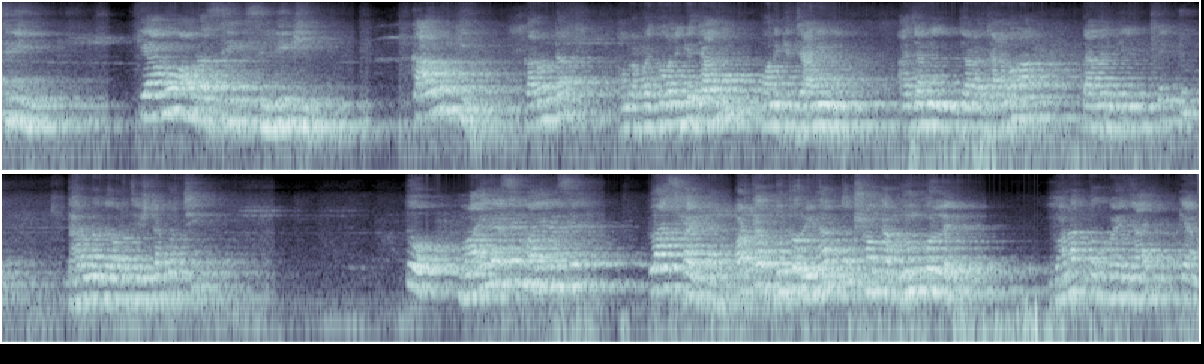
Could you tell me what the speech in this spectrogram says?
three কেন আমরা সিক্স লিখি? কারণ কি? কারণটা আমরা হয়তো অনেকে জানি অনেকে জানি না। আজ আমি যারা জানো না, তাদেরকে একটু ধারণা দেওয়ার চেষ্টা করছি তো মাইনাসে মাইনাসে প্লাস ফাইভ অর্থাৎ দুটো ঋণাত্মক সংখ্যা গুণ করলে ধনাত্মক হয়ে যায় কেন?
